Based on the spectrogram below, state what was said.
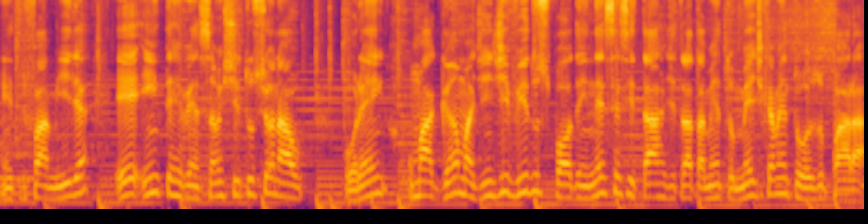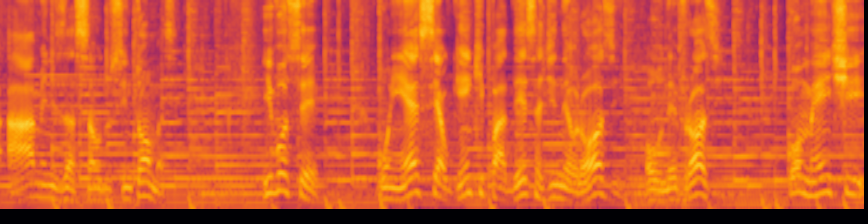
entre família e intervenção institucional. Porém, uma gama de indivíduos podem necessitar de tratamento medicamentoso para a amenização dos sintomas. E você, conhece alguém que padeça de neurose ou nevrose? Comente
